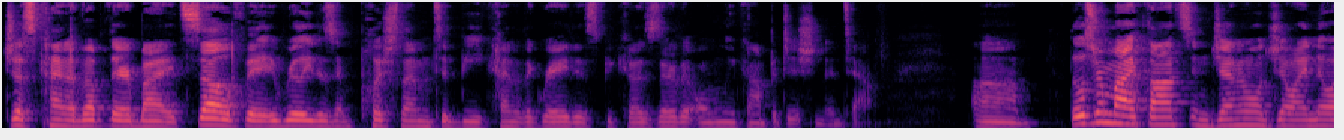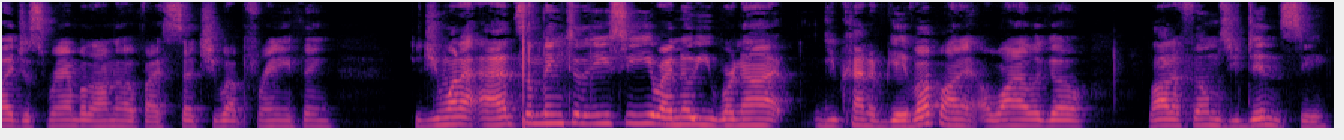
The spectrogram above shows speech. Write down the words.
just kind of up there by itself, it really doesn't push them to be kind of the greatest because they're the only competition in town. Um, those are my thoughts in general, Joe. I know I just rambled. I don't know if I set you up for anything. Did you want to add something to the DCU? I know you were not. You kind of gave up on it a while ago. A lot of films you didn't see.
